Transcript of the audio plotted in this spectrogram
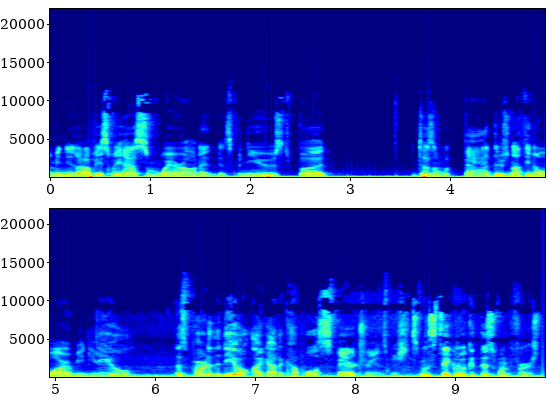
I mean, it obviously has some wear on it. It's been used, but it doesn't look bad. There's nothing alarming here. Deal. As part of the deal, I got a couple of spare transmissions. Let's take a look at this one first.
